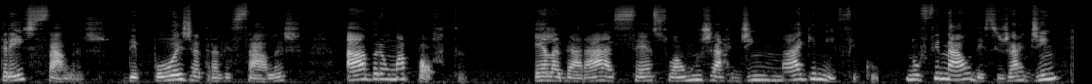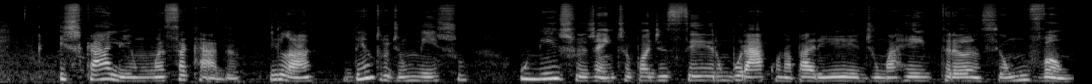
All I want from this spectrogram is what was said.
três salas, Depois de atravessá-las, abra uma porta. Ela dará acesso a um jardim magnífico. No final desse jardim, escale uma sacada e lá, dentro de um nicho, o nicho, gente, pode ser um buraco na parede, uma reentrância, um vão.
